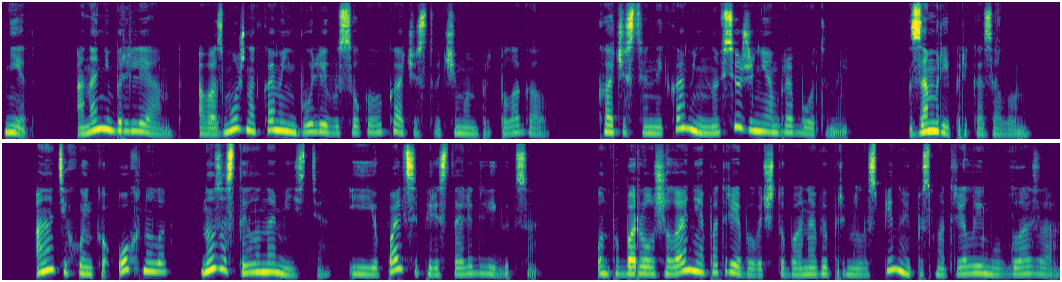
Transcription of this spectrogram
Нет, она не бриллиант, а, возможно, камень более высокого качества, чем он предполагал. Качественный камень, но все же не обработанный. «Замри», — приказал он. Она тихонько охнула, но застыла на месте, и ее пальцы перестали двигаться. Он поборол желание потребовать, чтобы она выпрямила спину и посмотрела ему в глаза.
